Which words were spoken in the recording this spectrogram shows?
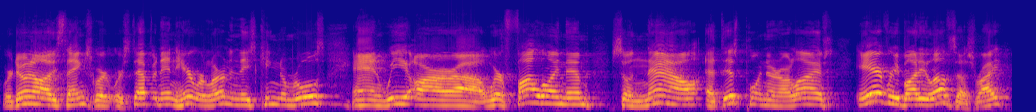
We're doing all these things. We're, we're stepping in here. We're learning these kingdom rules, and we are uh, we're following them. So now, at this point in our lives, everybody loves us, right?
